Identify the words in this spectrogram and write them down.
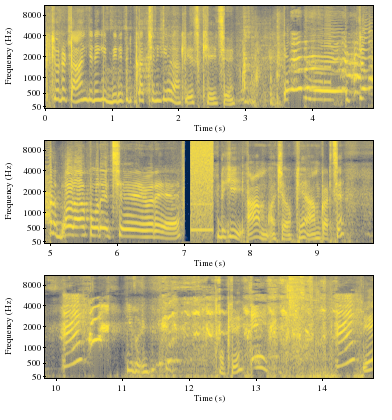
কিছু একটা টান টানছে নাকি? বিড়ি ফির খাচ্ছে নাকি কেস খেয়েছে। ধরা পড়েছে, এবারে। দেখি, আম। আচ্ছা ওকে, আম কাটছে। ওকে এ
